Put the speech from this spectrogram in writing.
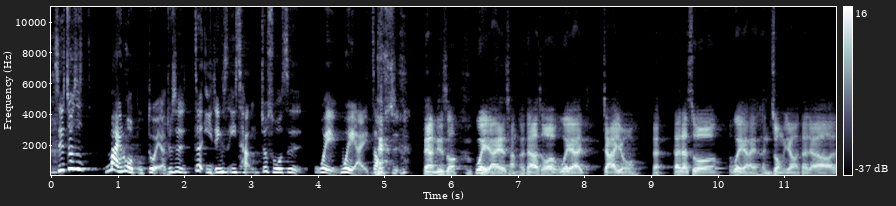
其实就是脉络不对啊，就是这已经是一场就说是为胃癌造势。等下你是说胃癌的场合，大家说胃癌加油。对，大家说胃癌很重要，大家要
